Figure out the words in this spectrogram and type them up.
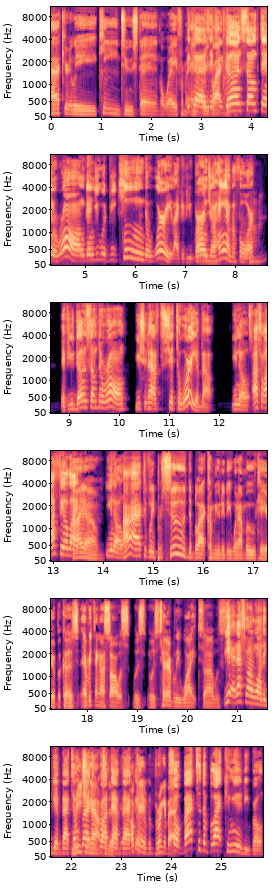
accurately keen to staying away from because if black you people. done something wrong, then you would be keen to worry. Like if you burned your hand before, Mhm. If you've done something wrong, you should have shit to worry about. You know, that's why I feel like I um you know. I actively pursued the black community when I moved here because everything I saw was was was terribly white. So I was yeah, that's what I wanted to get back to. I'm glad you out brought the, that back. Okay, but bring it back. So back to the black community, bro.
